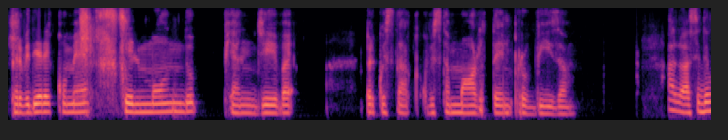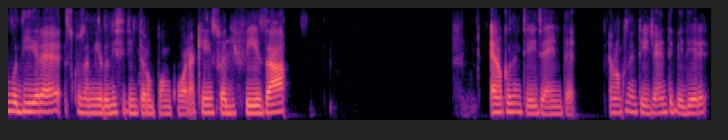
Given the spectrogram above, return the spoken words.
per vedere com'è che il mondo piangeva per questa, questa morte improvvisa. Allora, se devo dire, scusami Rudy se ti interrompo ancora, che in sua difesa è una cosa intelligente. È una cosa intelligente vedere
